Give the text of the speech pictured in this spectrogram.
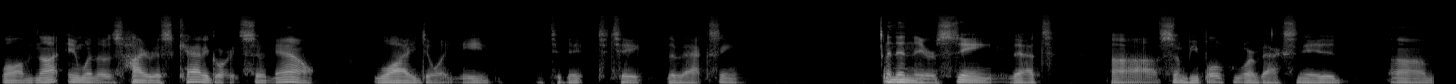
well, I'm not in one of those high risk categories. So now why do I need to to take the vaccine? And then they're seeing that uh, some people who are vaccinated um,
